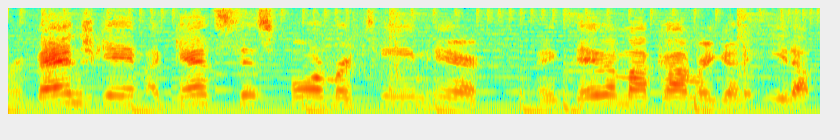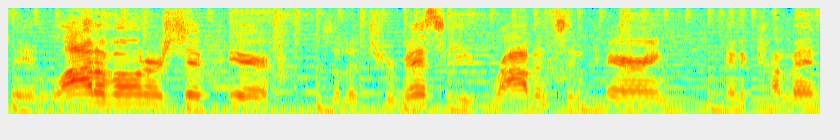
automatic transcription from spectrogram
revenge game against his former team here. I think David Montgomery going to eat up a lot of ownership here. So the Trubisky Robinson pairing going to come in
